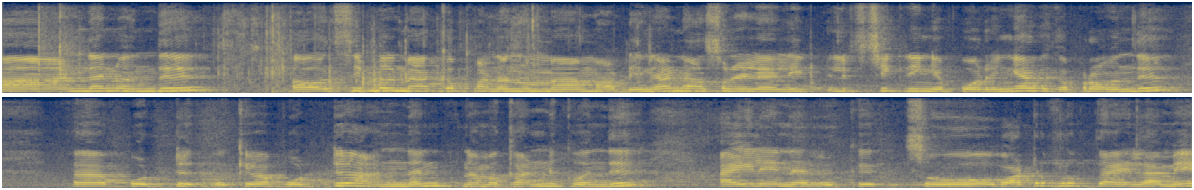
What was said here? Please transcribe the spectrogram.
அண்ட் தென் வந்து ஒரு சிம்பிள் மேக்கப் பண்ணணும் மேம் அப்படின்னா நான் சொன்னேன் லிப் லிப்ஸ்டிக் நீங்கள் போடுறீங்க. அதுக்கப்புறம் வந்து பொட்டு ஓகேவா பொட்டு அண்ட் தென் நம்ம கண்ணுக்கு வந்து ஐலைனர் இருக்குது ஸோ வாட்டர் ப்ரூஃப் தான் எல்லாமே.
